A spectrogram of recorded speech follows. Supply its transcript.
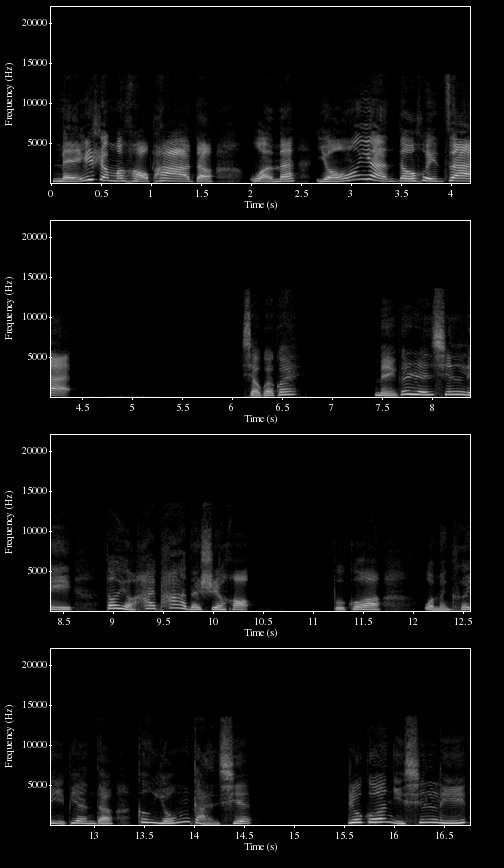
没什么好怕的，我们永远都会在。小乖乖，每个人心里都有害怕的时候，不过我们可以变得更勇敢些。如果你心里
